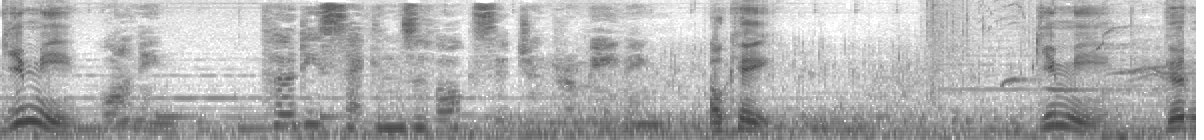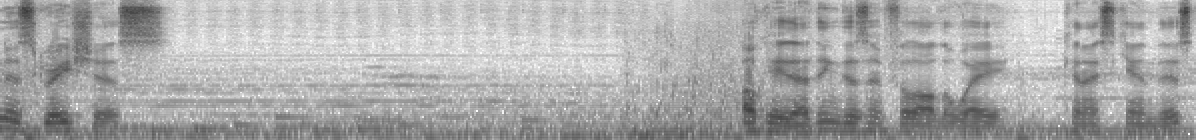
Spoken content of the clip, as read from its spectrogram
Gimme! Warning. 30 seconds of oxygen remaining. Okay. Gimme. Goodness gracious. Okay, that thing doesn't fill all the way. Can I scan this?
